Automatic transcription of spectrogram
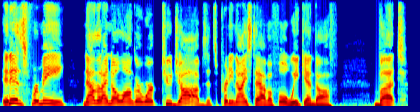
It is for me. Now that I no longer work two jobs, it's pretty nice to have a full weekend off. But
